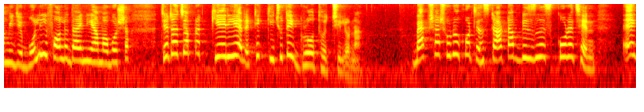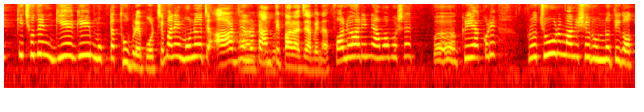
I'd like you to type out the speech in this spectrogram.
আমি যে বলি ফলদায়নী অমাবস্যা যেটা হচ্ছে আপনার কেরিয়ারে ঠিক কিছুতেই গ্রোথ হচ্ছিল না। ব্যবসা শুরু করছেন স্টার্ট আপ বিজনেস করেছেন এই কিছুদিন গিয়ে গিয়ে মুখটা থুবড়ে পড়ছে। মানে মনে হচ্ছে আর যেন টানতে পারা যাবে না। ফলহারিণী অমাবস্যা ক্রিয়া করে প্রচুর মানুষের উন্নতি গত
